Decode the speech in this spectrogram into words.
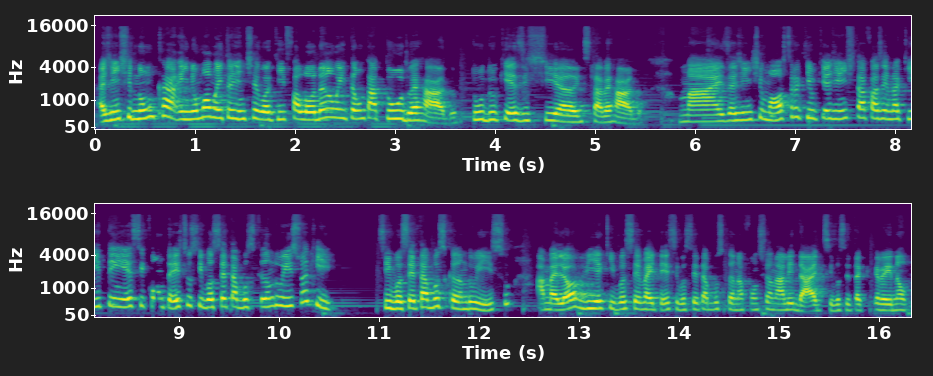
A gente nunca, em nenhum momento a gente chegou aqui e falou, não, então tá tudo errado. Tudo que existia antes estava errado. Mas a gente mostra que o que a gente está fazendo aqui tem esse contexto se você está buscando isso aqui. Se você está buscando isso, a melhor via que você vai ter, se você está buscando a funcionalidade, se você está querendo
